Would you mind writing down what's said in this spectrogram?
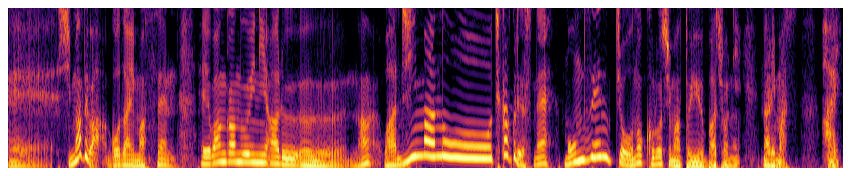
えー島ではございません。えー湾岸沿いにある、うーな輪島の近くですね、門前町の黒島という場所になります。はい。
